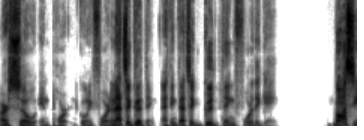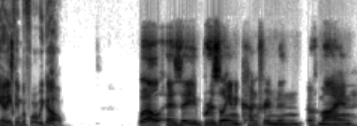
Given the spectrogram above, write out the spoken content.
are so important going forward. And that's a good thing. I think that's a good thing for the game. Mossy, anything before we go? Well, as a Brazilian countryman of mine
